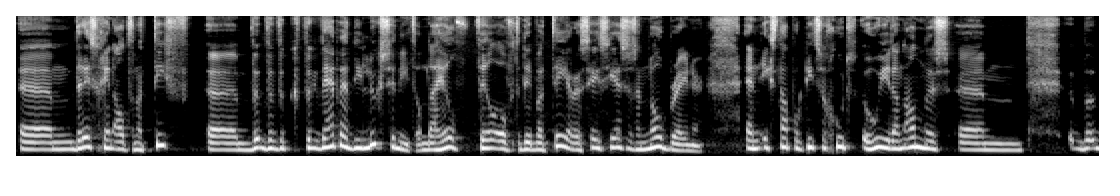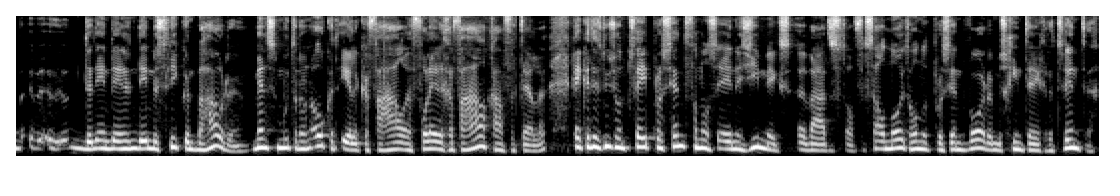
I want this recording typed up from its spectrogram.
Um, er is geen alternatief. Uh, we, hebben die luxe niet om daar heel veel over te debatteren. CCS is een no-brainer. En ik snap ook niet zo goed hoe je dan anders um, de, de, de, industrie kunt behouden. Mensen moeten dan ook het eerlijke verhaal en volledige verhaal gaan vertellen. Kijk, het is nu zo'n 2% van onze energiemix uh, waterstof. Het zal nooit 100% worden, misschien tegen de 20.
